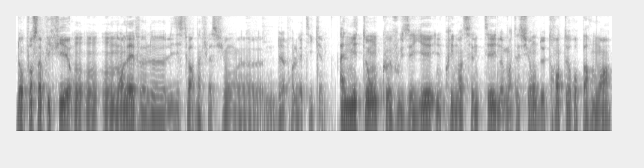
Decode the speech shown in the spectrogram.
Donc pour simplifier, on, enlève les histoires d'inflation de la problématique. Admettons que vous ayez une prime d'ancienneté, une augmentation de 30 euros par mois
